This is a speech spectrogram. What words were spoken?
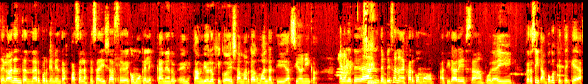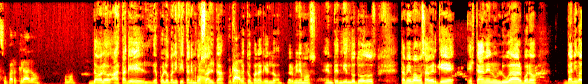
te lo van a entender porque mientras pasan las pesadillas se ve como que el escáner, el scan biológico de ella marca como alta actividad psiónica. Como que te dan, Sí. te empiezan a dejar como a tirar esa por ahí. Pero sí, tampoco es que te queda súper claro. Como, No, no, hasta que después lo manifiestan en voz alta, por claro. supuesto, para que lo terminemos entendiendo todos. También vamos a ver que están en un lugar, bueno, Dani va,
